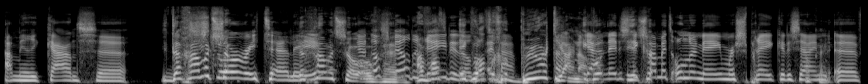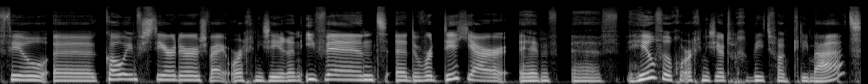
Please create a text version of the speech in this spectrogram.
Amerikaanse daar gaan we het Storytelling. Zo, daar gaan we het zo ja, over Dat is wel de wat, reden. dat wat gebeurt daar nou? Ja, nee, dus ik ga met ondernemers spreken. Er zijn okay. uh, veel uh, co-investeerders. Wij organiseren een event. Uh, er wordt dit jaar heel veel georganiseerd op het gebied van klimaat.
